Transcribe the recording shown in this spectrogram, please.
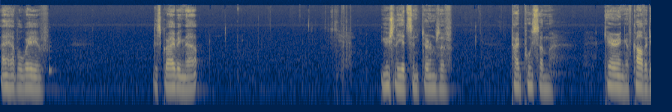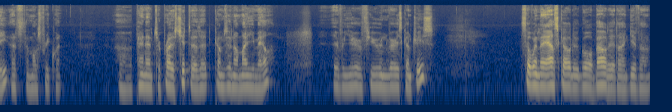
I have a way of describing that. Usually it's in terms of Thaipusam, carrying of kavadi, that's the most frequent uh, penance or prayaschitta that comes in on my email. Every year, a few in various countries. So when they ask how to go about it, I give a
